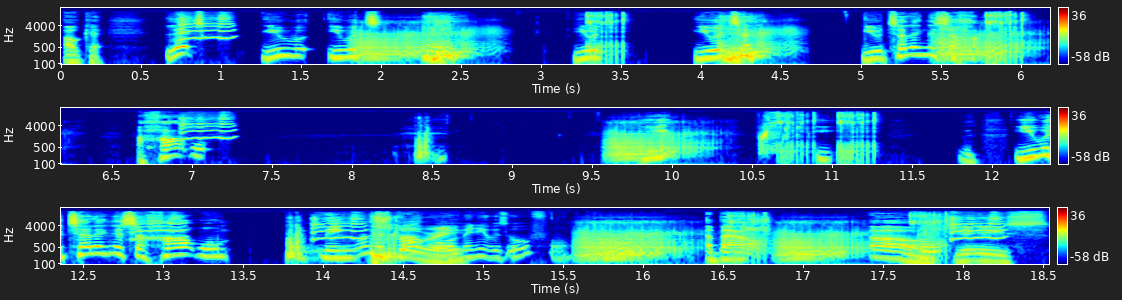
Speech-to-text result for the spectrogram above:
Okay. Let's. You you were t- you were you were telling you were telling us a heart a heart. You, you you were telling us a heartwarming It wasn't story heartwarming. It was awful. about. Oh, jeez.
